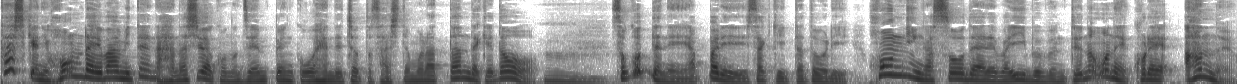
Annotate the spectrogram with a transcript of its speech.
確かに本来はみたいな話はこの前編後編でちょっとさせてもらったんだけど、うんそこってね、やっぱりさっき言った通り、本人がそうであればいい部分っていうのもね、これあんのよ。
